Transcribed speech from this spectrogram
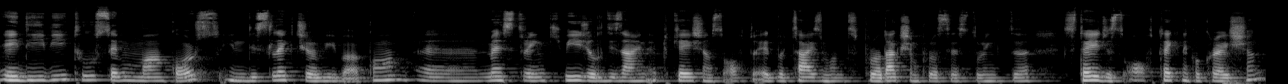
ADV 271 course. In this lecture, we work on uh, mastering visual design applications of the advertisement production process during the stages of technical creation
